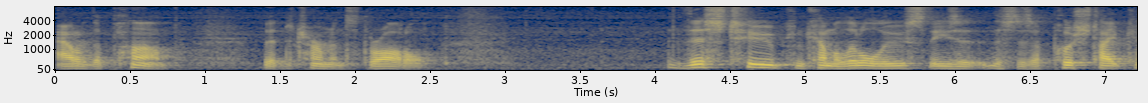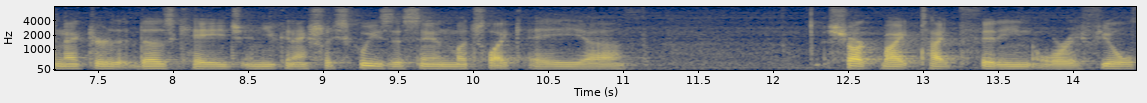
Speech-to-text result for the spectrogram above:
out of the pump that determines throttle. This tube can come a little loose. These this is a push type connector that does cage and you can actually squeeze this in much like a uh, SharkBite type fitting or a fuel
